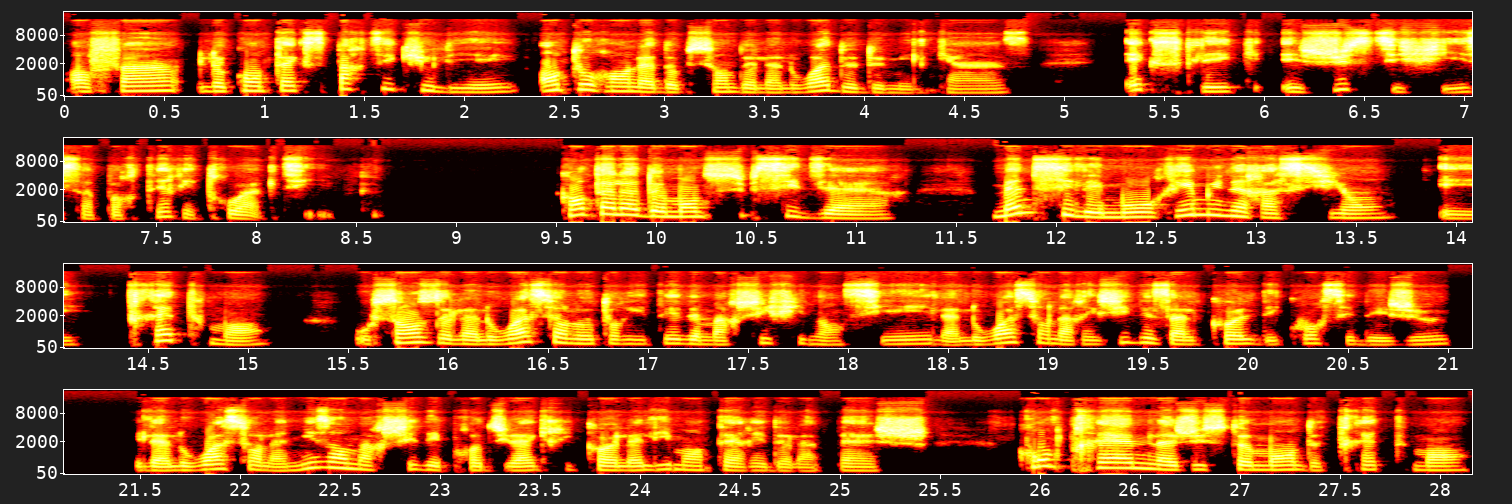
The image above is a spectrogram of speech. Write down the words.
Enfin, le contexte particulier entourant l'adoption de la loi de 2015 explique et justifie sa portée rétroactive. Quant à la demande subsidiaire, même si les mots rémunération et traitement, au sens de la loi sur l'autorité des marchés financiers, la loi sur la régie des alcools, des courses et des jeux, et la loi sur la mise en marché des produits agricoles, alimentaires et de la pêche, comprennent l'ajustement de traitement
